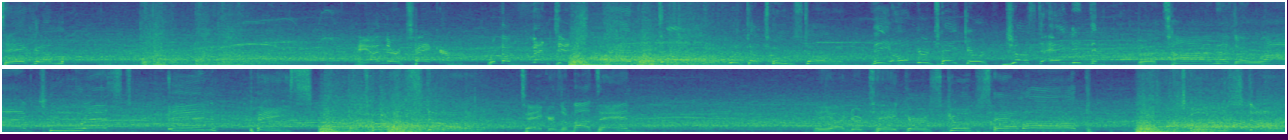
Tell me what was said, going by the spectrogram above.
Taking him. The Undertaker with a vintage. And down with the tombstone. The Undertaker just ended the... The time has arrived to rest in peace. Tombstone. Taker's about to end. The Undertaker scoops him up. Tombstone.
